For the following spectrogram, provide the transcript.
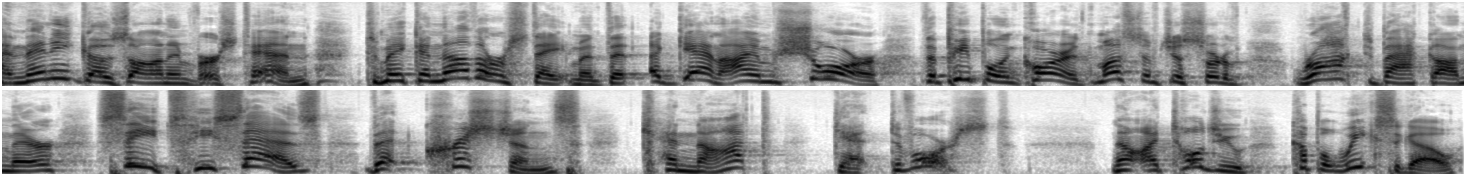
And then he goes on in verse 10 to make another statement that, again, I am sure the people in Corinth must have just sort of rocked back on their seats. He says that Christians cannot get divorced. Now, I told you a couple weeks ago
